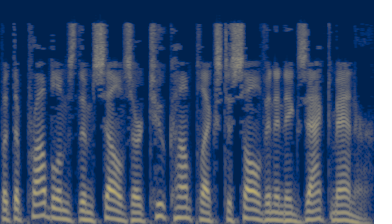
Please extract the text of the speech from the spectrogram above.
but the problems themselves are too complex to solve in an exact manner.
